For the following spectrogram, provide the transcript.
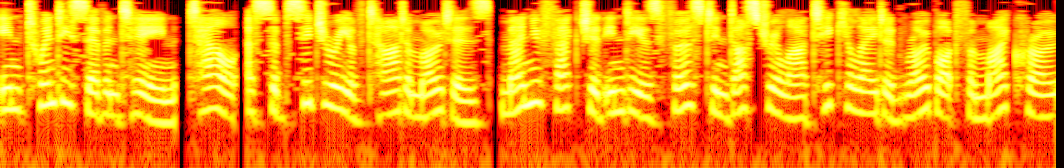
In 2017, TAL, a subsidiary of Tata Motors, manufactured India's first industrial articulated robot for micro,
